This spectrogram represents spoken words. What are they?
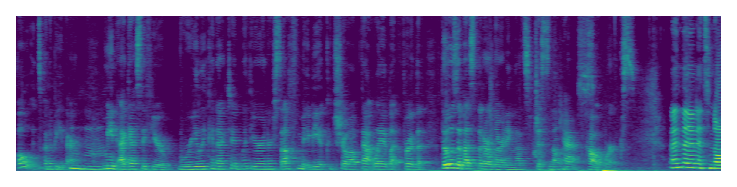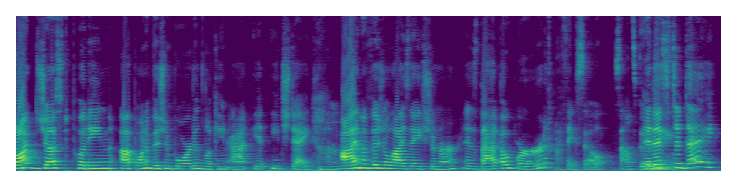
oh, it's going to be there. Mm-hmm. I mean, I guess if you're really connected with your inner self, maybe it could show up that way, but for the those of us that are learning, that's just not Yes. how it works. And then it's not just putting up on a vision board and looking at it each day. I'm a visualizationer. Is that a word? I think so. Sounds good It to is me. today.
